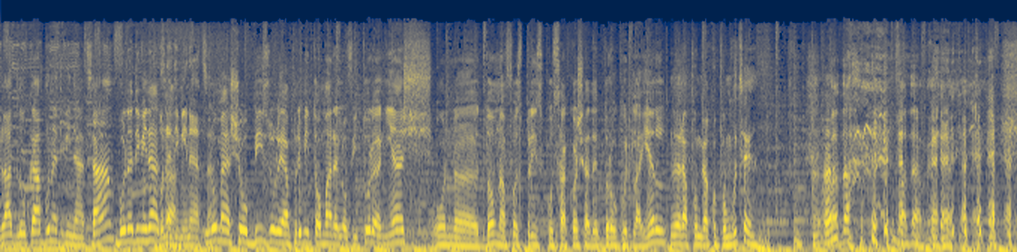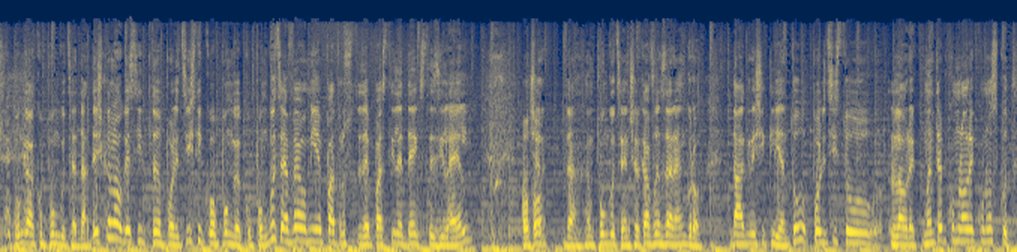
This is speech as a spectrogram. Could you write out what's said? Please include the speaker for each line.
Speaker 1: Vlad Luca, bună dimineața!
Speaker 2: Bună dimineața!
Speaker 3: Bună dimineața!
Speaker 2: Lumea showbizului a primit o mare lovitură în Iași. Un uh, domn a fost prins cu sacoșa de droguri la el.
Speaker 1: Nu era punga cu punguțe?
Speaker 2: Ba da, ba da. punga cu punguțe, da. Deci când l-au găsit uh, polițiștii cu o pungă cu punguțe, avea 1400 de pastile de ecstasy la el. Încer- da, în punguțe, încerca vânzarea în gro. Dar a greșit clientul, polițistul l-au rec- mă întreb cum l-au recunoscut.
